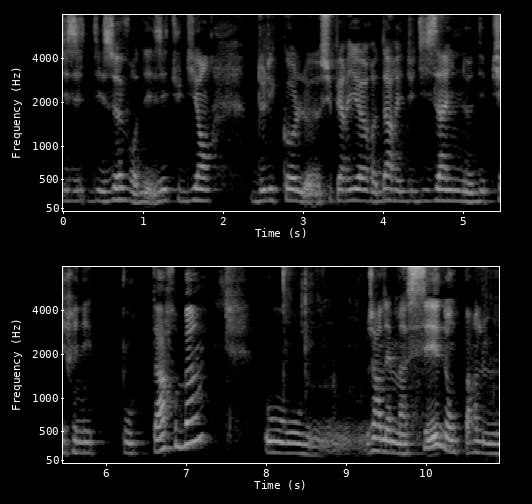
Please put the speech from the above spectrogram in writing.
des, œuvres des étudiants de l'école supérieure d'art et du design des Pyrénées-Potarbes au Jardin Massé, donc par le,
